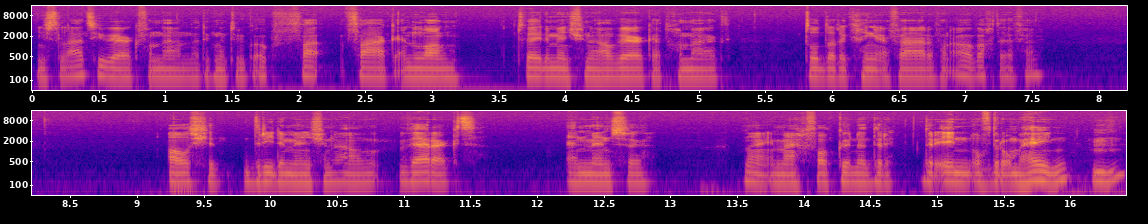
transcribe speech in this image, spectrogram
installatiewerk vandaan, dat ik natuurlijk ook vaak en lang tweedimensionaal werk heb gemaakt Totdat ik ging ervaren van, oh, wacht even. Als je driedimensionaal werkt en mensen, nou, in mijn geval kunnen er, erin of eromheen, mm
